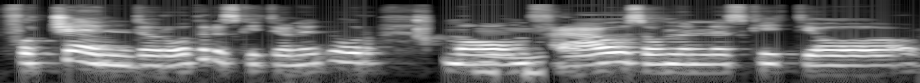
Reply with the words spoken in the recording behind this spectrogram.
von Gender, oder? Es gibt ja nicht nur Mann mhm. und Frau, sondern es gibt ja,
